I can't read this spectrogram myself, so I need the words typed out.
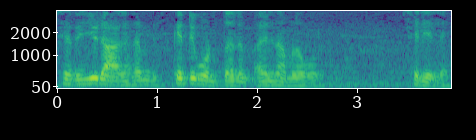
ചെറിയൊരു ആഗ്രഹം ബിസ്ക്കറ്റ് കൊടുത്താലും അവർ നമ്മളെ ഓർക്കും. ശരിയല്ലേ?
